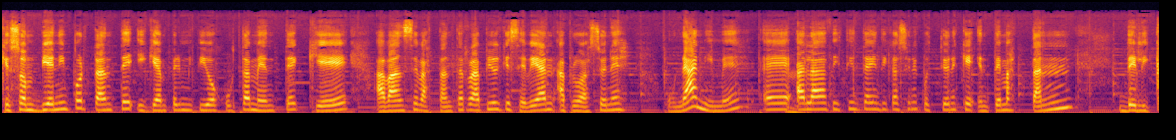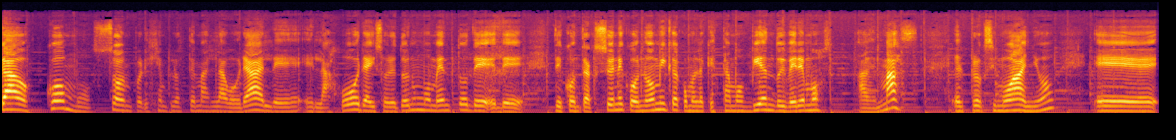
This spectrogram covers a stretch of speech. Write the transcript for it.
que son bien importantes y que han permitido justamente que avance bastante rápido y que se vean aprobaciones unánimes eh, a las distintas indicaciones, cuestiones que en temas tan delicados como son, por ejemplo, los temas laborales, en las horas y sobre todo en un momento de, de- de contracción económica como la que estamos viendo y veremos además el próximo año, eh,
